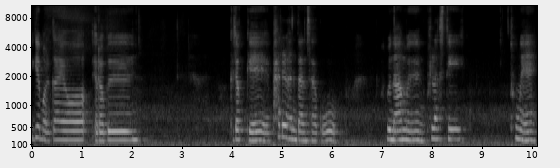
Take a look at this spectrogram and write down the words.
이게 뭘까요, 여러분? 그저께 팔을 한단 사고 그 남은 플라스틱 통에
